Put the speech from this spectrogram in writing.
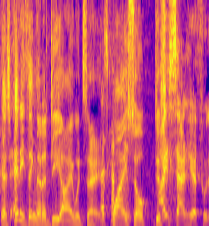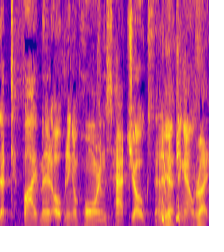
Yes, anything that a DI would say. That's kind Why cute. so dis- I sat here through that five minute opening of horns, hat jokes, and Yeah, everything else. Right.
